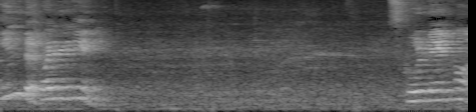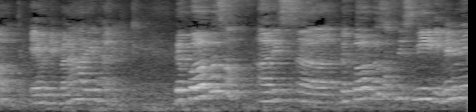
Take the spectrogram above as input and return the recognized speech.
in the කොයිද මේක තියෙන්නේ? School main hall. එහෙම තිබ්බනම් හරියට හරි. The purpose of uh, this uh, the purpose of this meeting මෙන්න මේ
